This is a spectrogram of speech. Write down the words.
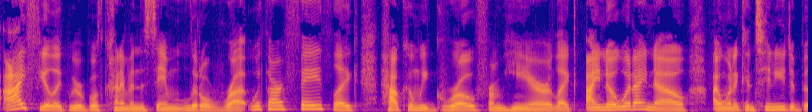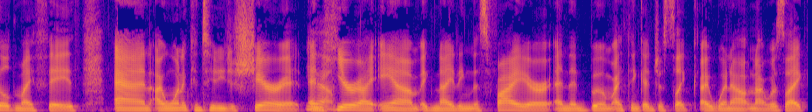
I feel like we were both kind of in the same little rut with our faith. Like, how can we grow from here? Like, I know what I know. I want to continue to build my faith and I want to continue to share it. And Yeah. here I am igniting this fire. And then, boom, I think I just like, I went out and I was like,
